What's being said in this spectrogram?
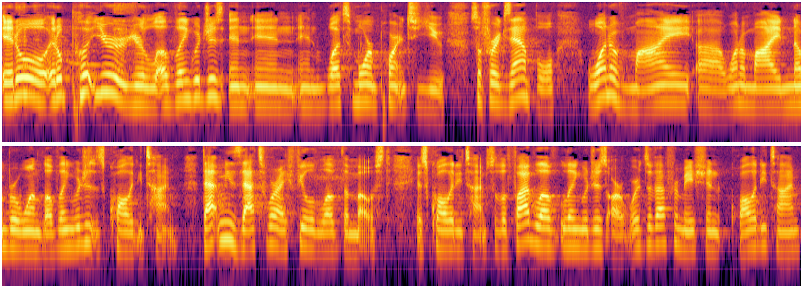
it'll it'll put your your love languages in in in what's more important to you. So, for example, one of my uh, one of my number one love languages is quality time. That means that's where I feel love the most is quality time. So the five love languages are words of affirmation, quality time,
